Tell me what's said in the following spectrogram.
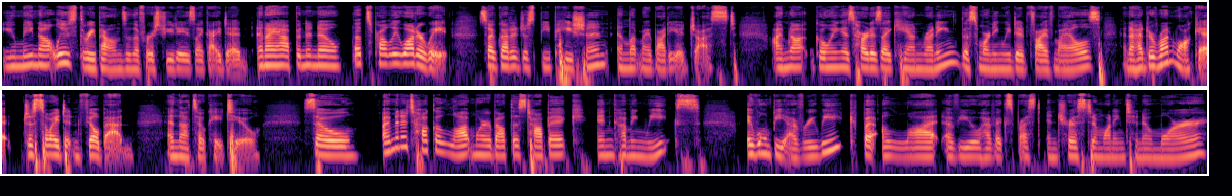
you may not lose three pounds in the first few days like I did. And I happen to know that's probably water weight. So I've got to just be patient and let my body adjust. I'm not going as hard as I can running. This morning we did five miles and I had to run walk it just so I didn't feel bad. And that's okay too. So I'm going to talk a lot more about this topic in coming weeks. It won't be every week, but a lot of you have expressed interest in wanting to know more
